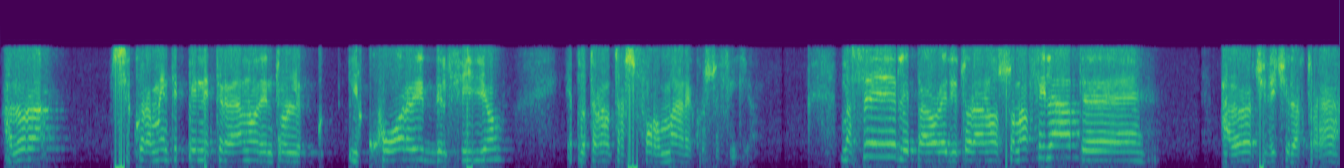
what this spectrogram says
allora sicuramente penetreranno dentro il cuore del figlio e potranno trasformare questo figlio. Ma se le parole di Torah non sono affilate, allora ci dice la Torah,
